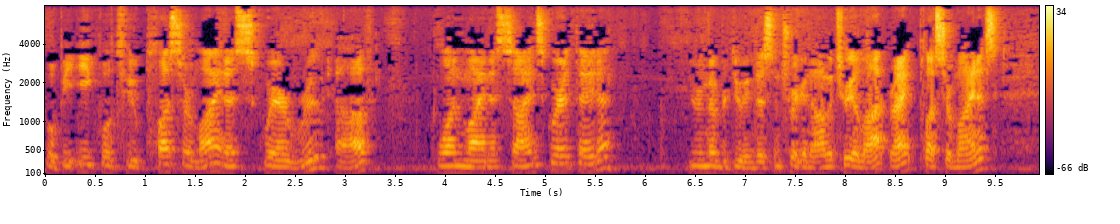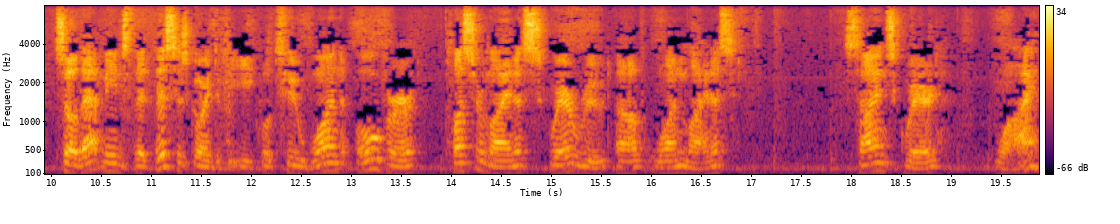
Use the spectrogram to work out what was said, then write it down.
will be equal to plus or minus square root of 1 minus sine squared theta. You remember doing this in trigonometry a lot, right? Plus or minus. So that means that this is going to be equal to 1 over plus or minus square root of 1 minus sine squared y.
